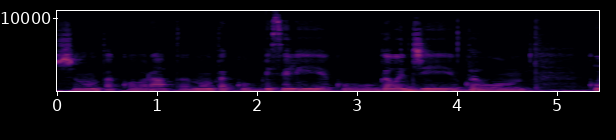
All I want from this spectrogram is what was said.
și nunta colorată, nunta cu veselie, cu gălăgie, Da. cu, cu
